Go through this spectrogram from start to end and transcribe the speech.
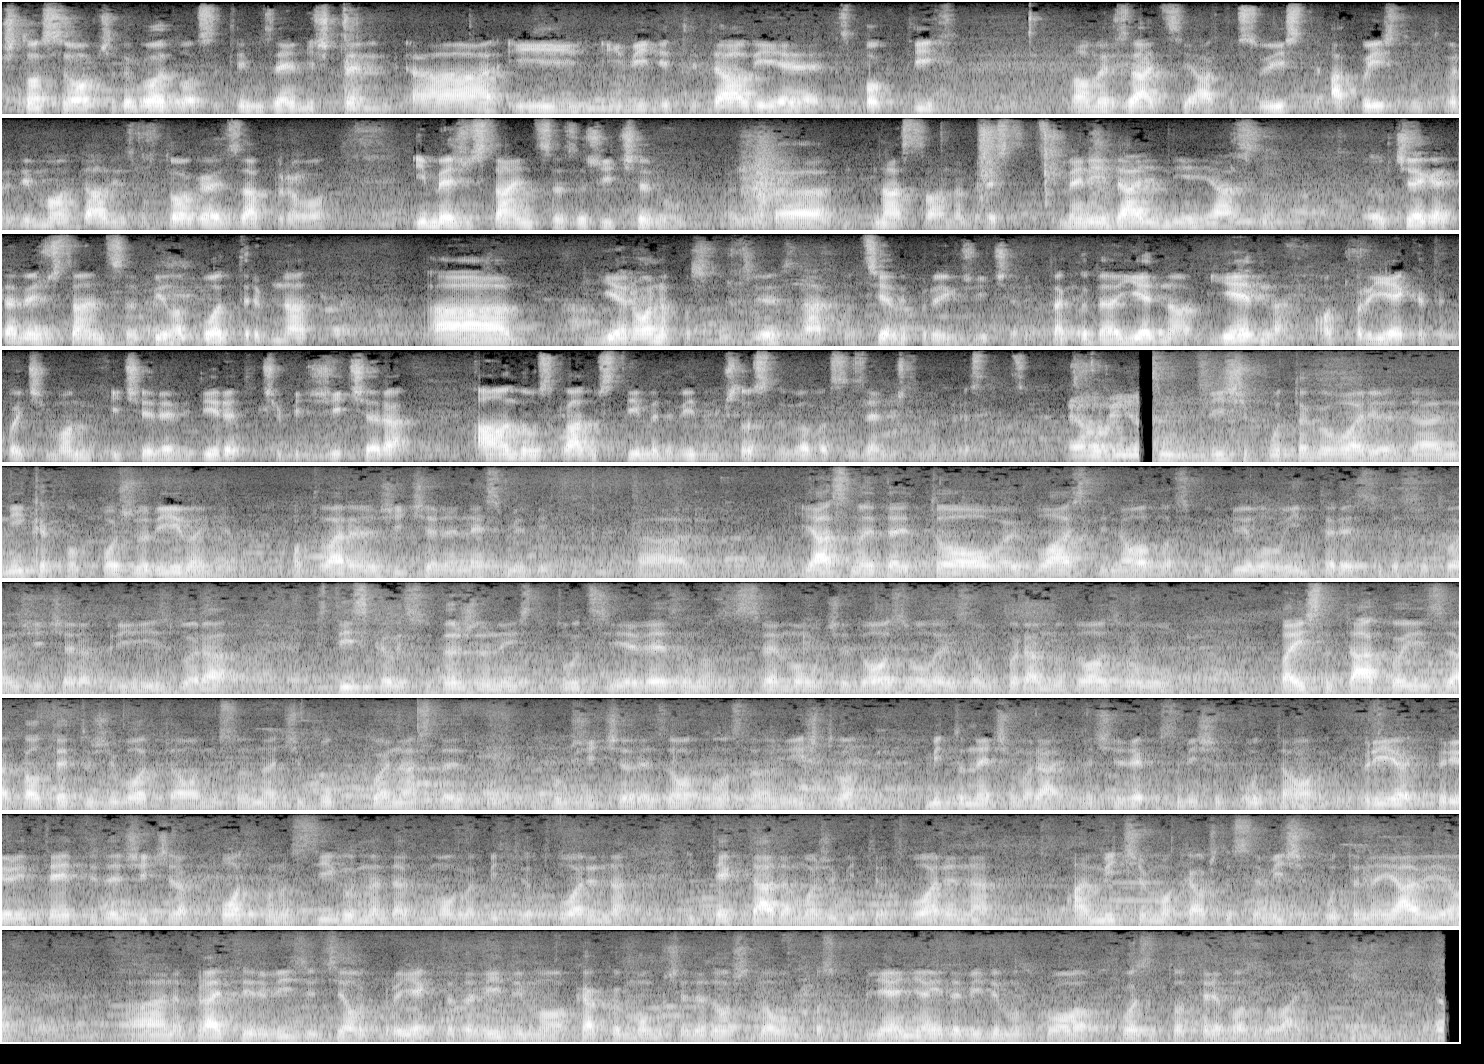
što se uopće dogodilo sa tim zemljištem i, i vidjeti da li je zbog tih malverzacija, ako, su isto, ako isto utvrdimo, da li zbog toga je zapravo i međustanica za žičaru nastala na Brestici. Meni i dalje nije jasno zbog čega je ta međustanica bila potrebna, a, jer ona poskušuje znatno cijeli projekt žičare. Tako da jedna, jedna od projekata koje ćemo odmah ići revidirati će biti žičara, a onda u skladu s time da vidimo što se dogodilo sa zemljištem na Brestici. Evo vidio sam više puta govorio da nikakvog požurivanja otvaranja žičare ne smije biti. Jasno je da je to ovoj vlasti na odlasku bilo u interesu da se otvori žičara prije izbora. Stiskali su državne institucije vezano za sve moguće dozvole, za uporabnu dozvolu, pa isto tako i za kvalitetu života, odnosno znači buku koja nastaje zbog, žičare za okolno stanovništvo. Mi to nećemo raditi. Znači, rekao sam više puta, on, prioritet je da je žičara potpuno sigurna da bi mogla biti otvorena i tek tada može biti otvorena, a mi ćemo, kao što sam više puta najavio, napraviti reviziju cijelog projekta da vidimo kako je moguće da je došlo do ovog poskupljenja i da vidimo ko, ko za to treba odgovarati.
